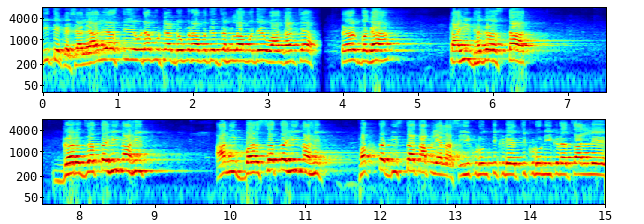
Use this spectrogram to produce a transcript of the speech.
इथे कशाले आले असते एवढ्या मोठ्या डोंगरामध्ये जंगलामध्ये वाघाच्या? तर बघा काही ढग असतात गरजतही नाहीत आणि बरसतही नाहीत. फक्त दिसतात आपल्याला. असे इकडून तिकडे तिकडून इकडे चालले.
